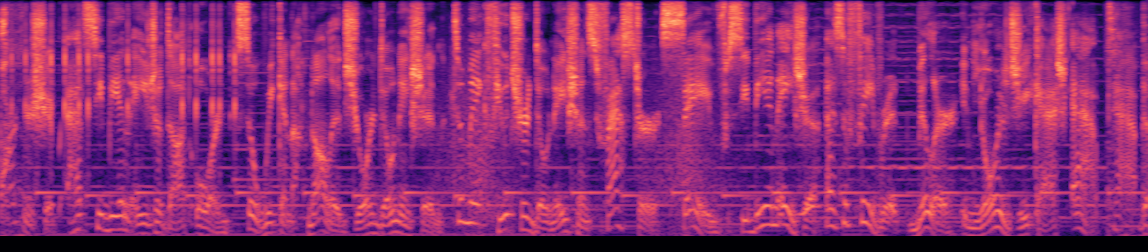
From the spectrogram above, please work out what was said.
partnership at cbnasia.org so we can acknowledge your donation. To make future donations faster, save CBN Asia as a favorite biller in your GCash app. Tap the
